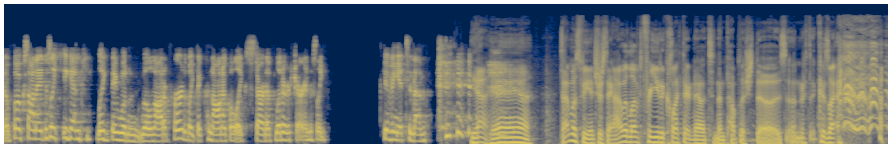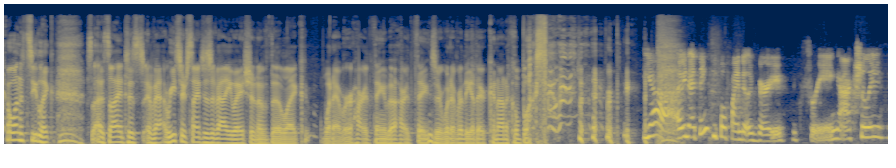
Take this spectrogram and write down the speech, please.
you know books on it just like again like they wouldn't will not have heard of like the canonical like startup literature and just like giving it to them. Yeah yeah yeah yeah. That must be interesting. I would love for you to collect their notes and then publish those because i i want to see like a scientist research scientist evaluation of the like whatever hard thing about hard things or whatever the other canonical books yeah i mean i think people find it like very like, freeing actually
